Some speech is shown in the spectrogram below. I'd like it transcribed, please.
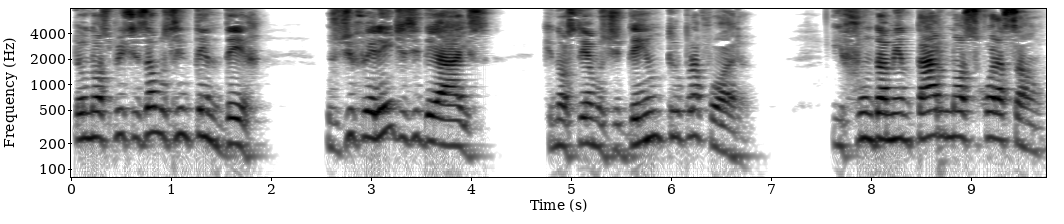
Então nós precisamos entender os diferentes ideais que nós temos de dentro para fora e fundamentar o nosso coração,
